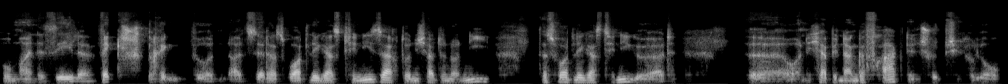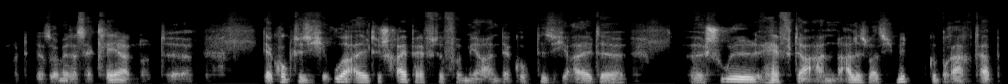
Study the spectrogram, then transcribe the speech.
um meine Seele wegsprengen würden, als er das Wort Legasthenie sagt. Und ich hatte noch nie das Wort Legasthenie gehört. Äh, und ich habe ihn dann gefragt, den Schulpsychologen, und der soll mir das erklären. Und äh, der guckte sich uralte Schreibhefte von mir an, der guckte sich alte äh, Schulhefte an, alles, was ich mitgebracht habe.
